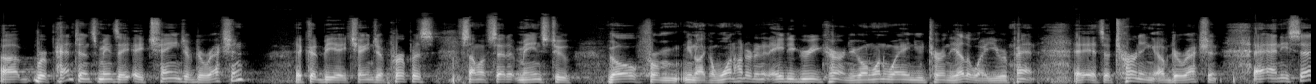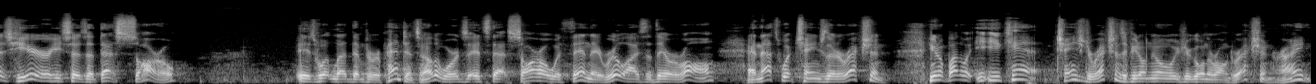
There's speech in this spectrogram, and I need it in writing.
uh, repentance means a, a change of direction. It could be a change of purpose. Some have said it means to go from, you know, like a 180 degree turn. You're going one way and you turn the other way. You repent. It's a turning of direction. And he says here, he says that that sorrow, is what led them to repentance. In other words, it's that sorrow within. They realized that they were wrong, and that's what changed their direction. You know, by the way, you can't change directions if you don't know if you're going the wrong direction, right?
